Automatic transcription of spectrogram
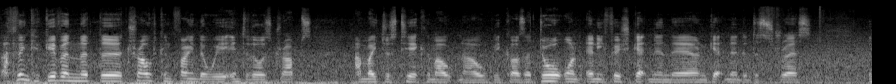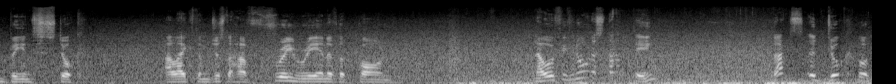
I think given that the trout can find their way into those traps, I might just take them out now because I don't want any fish getting in there and getting into distress and being stuck. I like them just to have free rein of the pond. Now if you've noticed that thing, that's a duck hut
